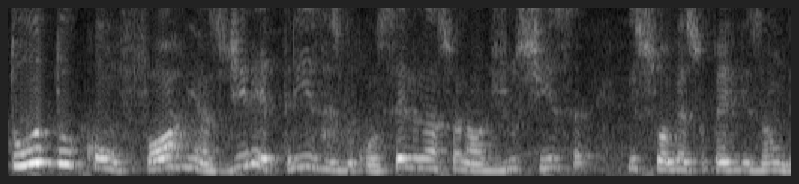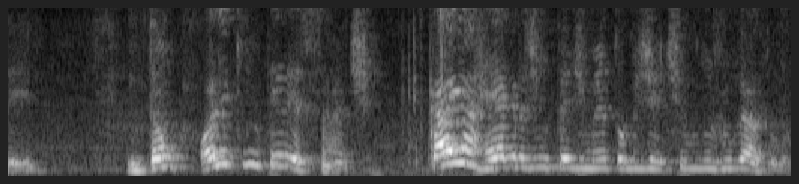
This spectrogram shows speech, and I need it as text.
tudo conforme as diretrizes do Conselho Nacional de Justiça e sob a supervisão dele. Então, olha que interessante. Cai a regra de impedimento objetivo do julgador.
